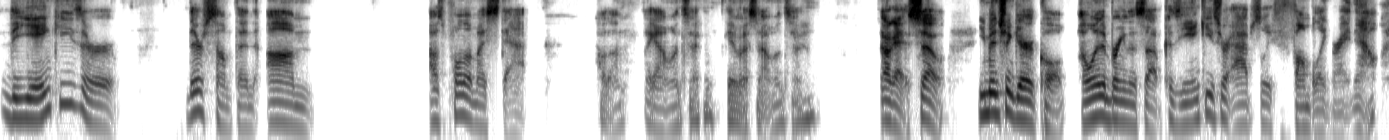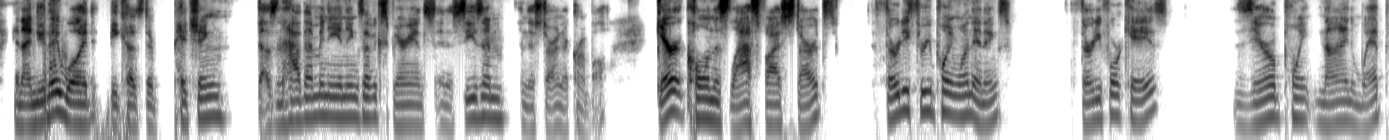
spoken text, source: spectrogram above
The Yankees are there's something. Um, I was pulling up my stat. Hold on, I got one second. Give me my stat one second. Okay, so you mentioned Gerrit Cole. I wanted to bring this up because the Yankees are absolutely fumbling right now, and I knew they would because their pitching doesn't have that many innings of experience in a season, and they're starting to crumble. Gerrit Cole in his last five starts, 33.1 innings, 34 Ks, 0.9 whip.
